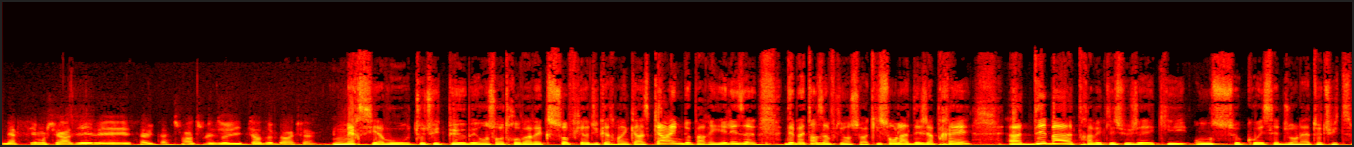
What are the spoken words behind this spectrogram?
Merci mon cher Adil et salutations à tous les auditeurs de Beurre FM. Merci à vous. Tout de suite pub et on se retrouve avec Sophia du 95, Karim de Paris et les euh, débatteurs influenceurs qui sont là déjà prêts à débattre avec les sujets qui ont secoué cette journée. À tout de suite.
